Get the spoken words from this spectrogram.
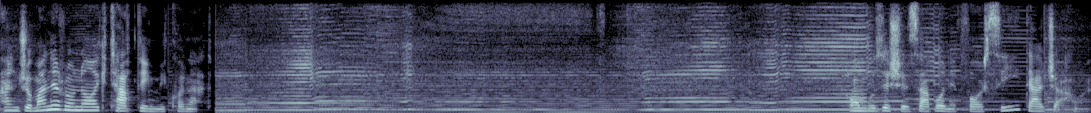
انجمن روناک تقدیم می کند. آموزش زبان فارسی در جهان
